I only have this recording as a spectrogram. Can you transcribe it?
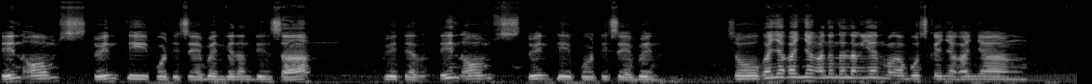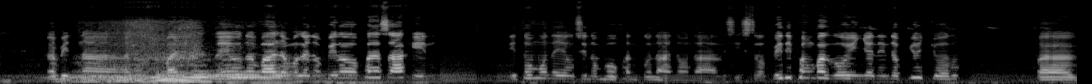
10 ohms, 20, 47. Ganon din sa Twitter. 10 ohms, 20, 47. So kanya-kanyang ano na lang yan mga boss, kanya-kanyang kabit na ano, value. Kayo na bahala magano. Pero para sa akin, ito muna yung sinubukan ko na ano na resistor. Pwede pang baguhin yan in the future pag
